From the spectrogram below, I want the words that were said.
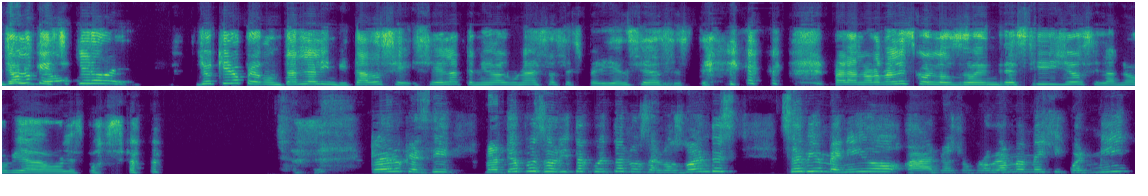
yo lo que sí quiero, yo quiero preguntarle al invitado si, si él ha tenido alguna de esas experiencias este, paranormales con los duendecillos y la novia o la esposa. Claro que sí. Mateo, pues ahorita cuéntanos de los duendes. Sé bienvenido a nuestro programa México en mí.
